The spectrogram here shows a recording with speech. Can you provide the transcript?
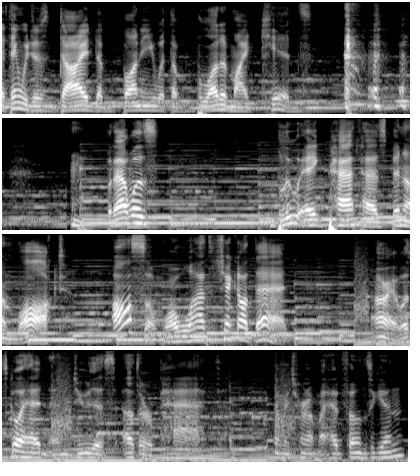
I think we just dyed the bunny with the blood of my kids. but that was Blue Egg Path has been unlocked. Awesome. Well, we'll have to check out that. All right, let's go ahead and do this other path. Let me turn up my headphones again.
